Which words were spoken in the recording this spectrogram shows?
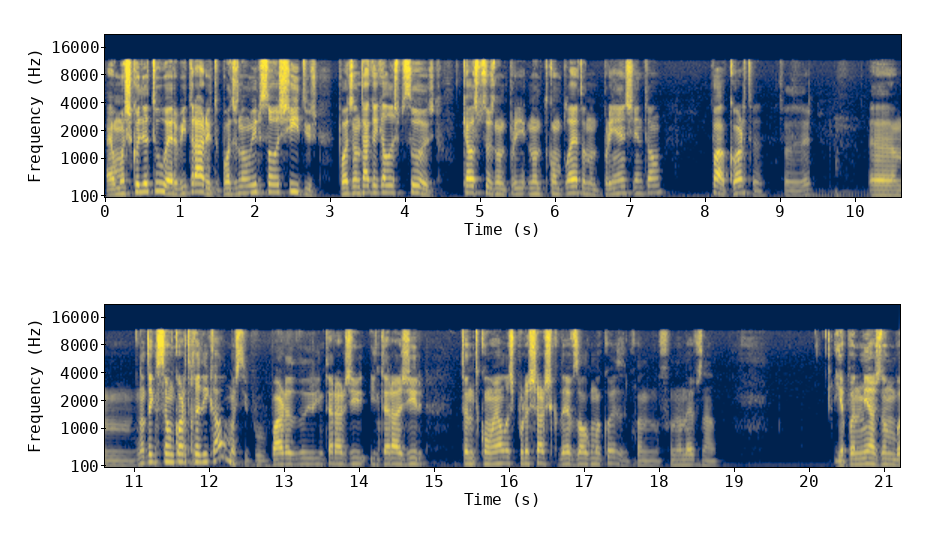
É uma escolha tua, é arbitrário. Tu podes não ir só aos sítios, podes não estar com aquelas pessoas. Aquelas pessoas não te, não te completam, não te preenchem, então pá, corta, estás a ver? Hum, não tem que ser um corte radical, mas tipo, para de interagir, interagir tanto com elas por achares que deves alguma coisa, quando no fundo não deves nada. E a pandemia ajudou-me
